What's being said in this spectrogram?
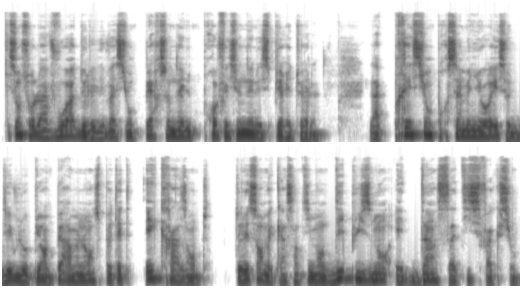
qui sont sur la voie de l'élévation personnelle, professionnelle et spirituelle. La pression pour s'améliorer et se développer en permanence peut être écrasante, te laissant avec un sentiment d'épuisement et d'insatisfaction.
